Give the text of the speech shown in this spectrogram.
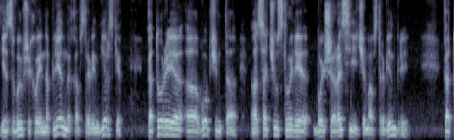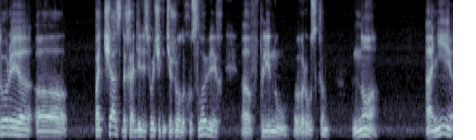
из бывших военнопленных австро-венгерских которые, э, в общем-то, э, сочувствовали больше России, чем Австро-Венгрии, которые э, подчас находились в очень тяжелых условиях в плену в русском. Но они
